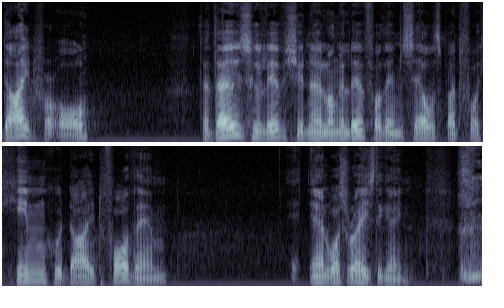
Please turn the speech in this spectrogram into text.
died for all, that those who live should no longer live for themselves, but for him who died for them and was raised again.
